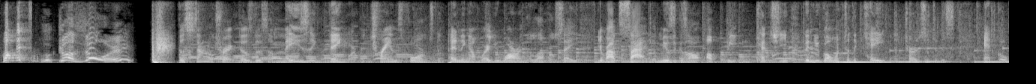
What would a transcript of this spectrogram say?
what? Kazooie? The soundtrack does this amazing thing where it transforms depending on where you are in the level. Say you're outside, the music is all upbeat and catchy, then you go into the cave and it turns into this echoey,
